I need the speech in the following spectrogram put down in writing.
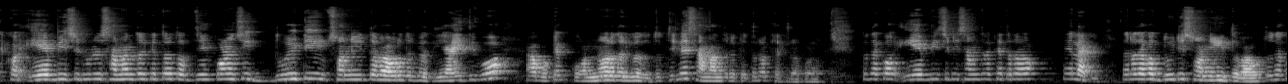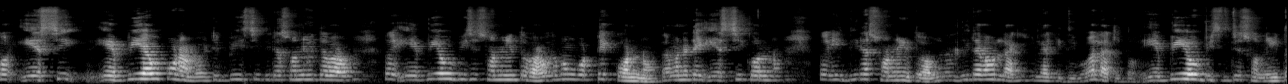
ଦେଖ ଏ ବି ସି ଟୁ ସାମାନ୍ତର କ୍ଷେତ୍ର ତ ଯେକୌଣସି ଦୁଇଟି ସନ୍ନିହିତ ବାହୁର ଦୈର୍ଘ୍ୟ ଦିଆହେଇଥିବ ଆଉ ଗୋଟେ କର୍ଣ୍ଣର ଦୈର୍ଘ୍ୟ ଦେଉଥିଲେ ସାମାନ୍ତର କ୍ଷେତ୍ରର କ୍ଷେତ୍ରଫଳ ତ ଦେଖ ଏ ବି ସି ଡି ସାମାନ୍ତର କ୍ଷେତ୍ର ହେଲା କି ତାର ଦେଖ ଦୁଇଟି ସନ୍ନିହିତ ବାହୁ ତ ଦେଖ ଏସି ଏ ବି ଆଉ କ'ଣ ହେବ ଏଠି ବି ସି ଦୁଇଟା ସନ୍ନିହିତ ବାହୁ ତ ଏ ବି ଆଉ ବି ସି ସନ୍ନିହିତ ବାହୁ ଏବଂ ଗୋଟେ କର୍ଣ୍ଣ ତାମାନେ ଏଠି ଏ ସି କର୍ଣ୍ଣ ତ ଏଇ ଦୁଇଟା ସନ୍ନିହିତ ବାହୁ ଦୁଇଟା ବାହୁ ଲାଗିକି ଲାଗିଥିବ ହେଲା କି ତ ଏ ବି ଆଉ ବି ସି ଦୁଇଟି ସନ୍ନିହିତ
